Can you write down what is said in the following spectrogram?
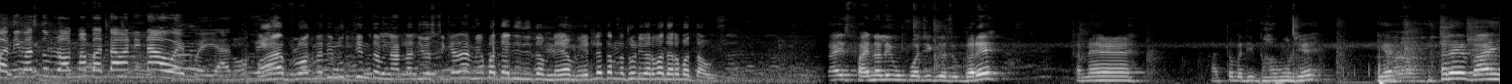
બધી વસ્તુ બ્લોગમાં બતાવવાની ના હોય ભાઈ યાર. આ બ્લોગ નથી મૂકતી ને તમને આટલા દિવસથી કહેતા મેં બતાવી દીધી તમને એમ. એટલે તમને થોડી વાર વધારે બતાવું છું. ગાઈઝ ફાઇનલી હું પહોંચી ગયો છું ઘરે. અને આ તો બધી ભામો છે. યાર અરે ભાઈ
